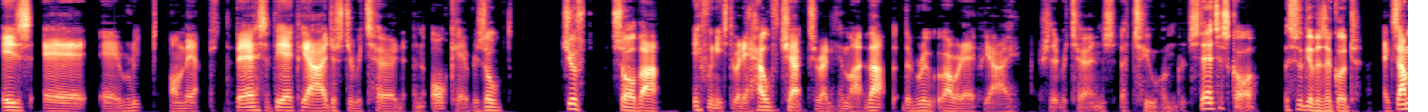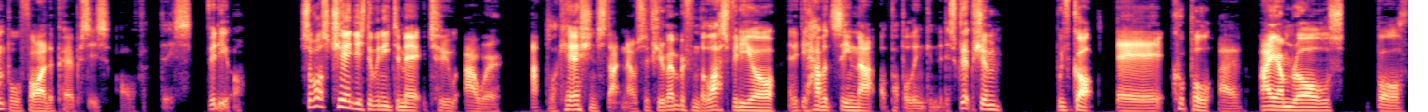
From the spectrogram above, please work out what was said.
is a, a route on the, the base of the API just to return an OK result, just so that if we need to do any health checks or anything like that, the root of our API actually returns a 200 status score. This will give us a good example for the purposes of this video. So what changes do we need to make to our application stack now? So if you remember from the last video, and if you haven't seen that, I'll pop a link in the description. We've got a couple of IAM roles, both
